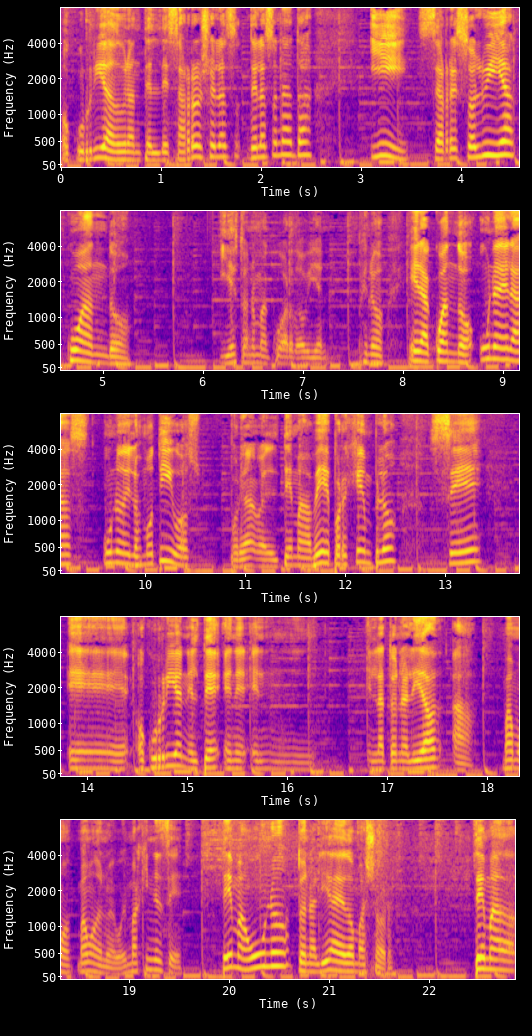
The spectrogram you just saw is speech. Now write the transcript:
ocurría durante el desarrollo de la, de la sonata y se resolvía cuando, y esto no me acuerdo bien, pero era cuando una de las, uno de los motivos, por el tema B, por ejemplo, se eh, ocurría en, el te- en, en- en la tonalidad A. Vamos, vamos de nuevo. Imagínense, tema 1, tonalidad de Do mayor. Tema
